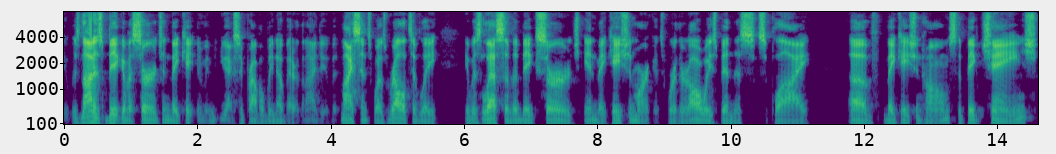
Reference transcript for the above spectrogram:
it was not as big of a surge in vacation. I mean, you actually probably know better than I do, but my sense was relatively it was less of a big surge in vacation markets where there had always been this supply of vacation homes. The big change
